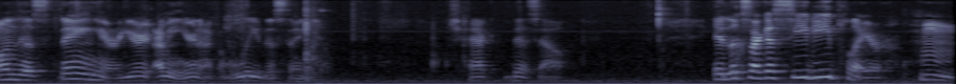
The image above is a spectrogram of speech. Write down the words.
on this thing here. You're, I mean, you're not gonna believe this thing. Check this out. It looks like a CD player. Hmm.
